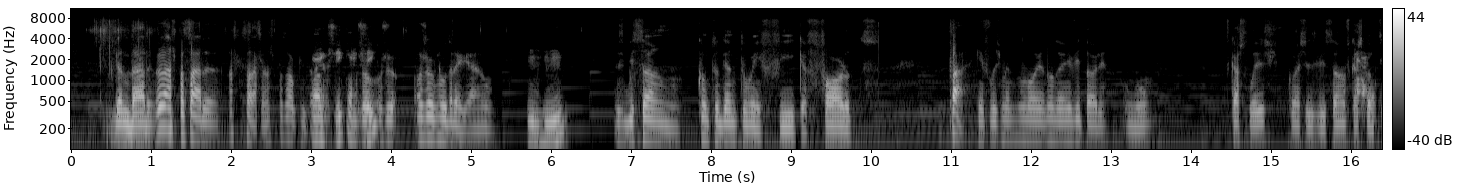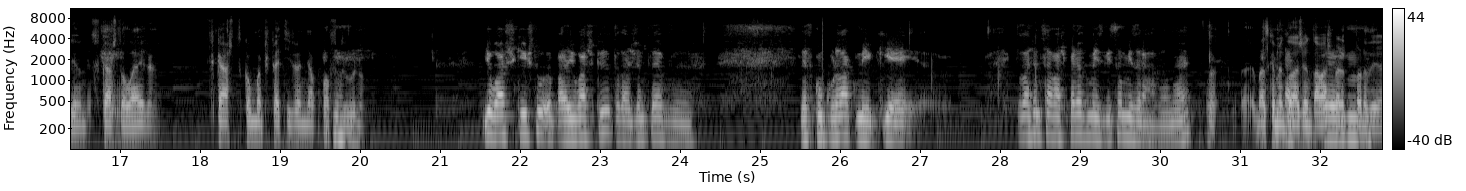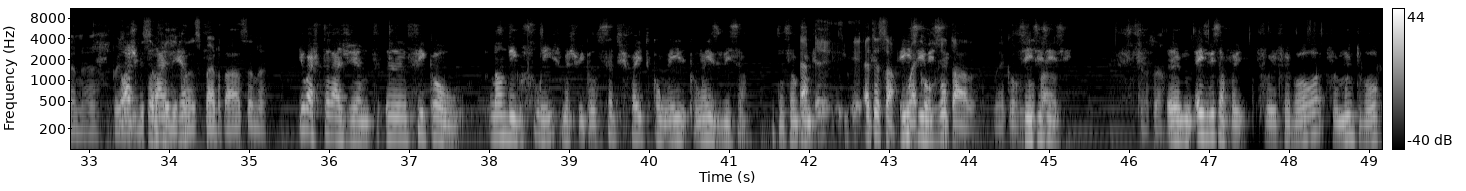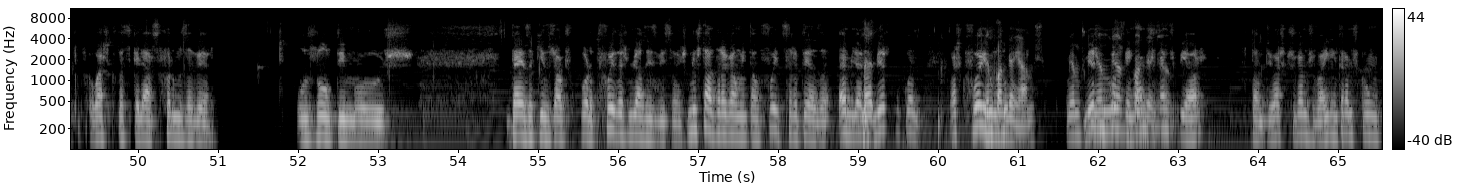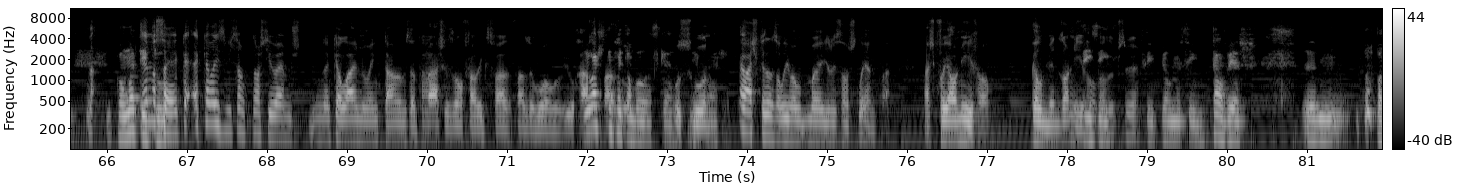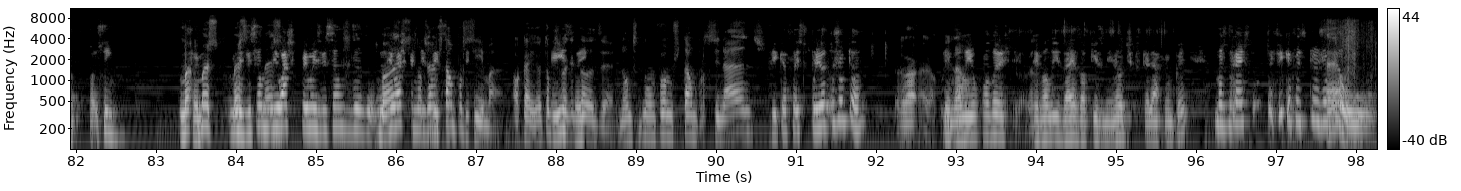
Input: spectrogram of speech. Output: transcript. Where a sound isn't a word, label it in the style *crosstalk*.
Gandar. Vamos passar, vamos passar à frente, vamos passar ao quintal. Claro que sim, claro O que sim. jogo, o jogo- no Dragão. Uhum. Exibição contundente do Benfica, forte. Pá, que infelizmente não, não deu em vitória. Um 1. Ficaste feliz com esta exibição, ficaste contente, ficaste alegre, ficaste com uma perspectiva melhor para o futuro. Eu acho que isto, eu acho que toda a gente deve, deve concordar comigo que é. Toda a gente estava à espera de uma exibição miserável, não é? Basicamente toda a gente estava à espera de Hum, perder, né? Depois eu a acho que exibição ridícula gente- na supertaça, né? Eu acho que toda a gente eh, ficou, não digo feliz, mas ficou satisfeito com a, com a exibição. Atenção, Ah, como- eh, eh, atenção, não é com o resultado. Não é com o sim, sim, resultado. sim, sim. Hum, a exibição foi, foi, foi boa, foi muito boa. Eu acho que se calhar se formos a ver os últimos 10 a 15 jogos de Porto, foi das melhores exibições. No Estado Dragão, então, foi de certeza a melhor, Mas- mesmo quando. eu Acho que foi. Mesmo quando ganhámos. Mesmo, mesmo, mesmo, mesmo quando quando ganhamos, ganhámos. jogamos pior. Portanto, eu acho que jogamos bem, entramos com, Não, com Eu atitude. não sei, aqu- aquela exibição que nós tivemos naquele ano em que estávamos atrás, que o João Félix faz, faz o golo e o Rafa Eu acho que não foi o- tão boa sequer. o segundo. Eu acho. Eu acho que fizemos ali uma, uma exibição excelente, pá. Acho que foi ao nível. Pelo menos ao nível, Sim, estás sim. a perceber? Sim, pelo menos sim. Talvez. Hum, pode, pode- sim. Ma- Foi Mas, mas, exibição, mas, eu acho que foi uma exibição de. de- eu mas acho que não tão por cima. Ok, eu estou a perceber o que Isso, estás a dizer. Não, não fomos tão pressionantes. Fica foi superior o jogo todo. Teve ali um ou dois, teve ali 10 ou 15 minutos, que se calhar foi um bocadinho, mas de resto, o Benfica foi superior o jogo É, todo. o,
